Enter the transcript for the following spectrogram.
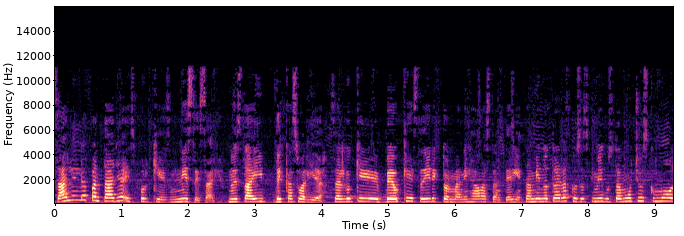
sale en la pantalla es porque es necesario, no está ahí de casualidad. Es algo que veo que este director maneja bastante bien. También otra de las cosas que me gusta mucho es como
